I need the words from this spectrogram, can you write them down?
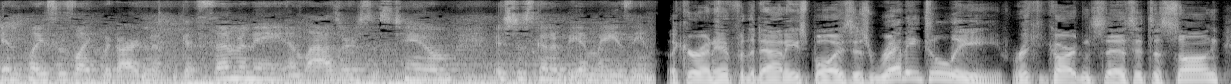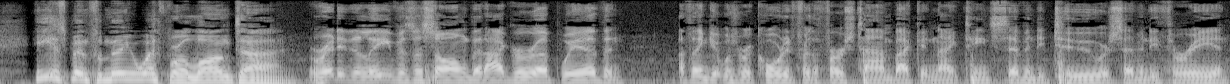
in places like the Garden of Gethsemane and Lazarus' tomb. It's just going to be amazing. The current hit for the Down East Boys is Ready to Leave. Ricky Carden says it's a song he has been familiar with for a long time. Ready to Leave is a song that I grew up with, and I think it was recorded for the first time back in 1972 or 73, and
